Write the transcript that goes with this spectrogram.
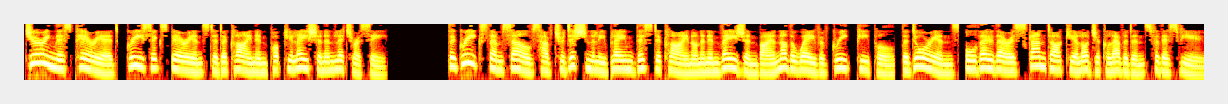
During this period, Greece experienced a decline in population and literacy. The Greeks themselves have traditionally blamed this decline on an invasion by another wave of Greek people, the Dorians, although there is scant archaeological evidence for this view.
